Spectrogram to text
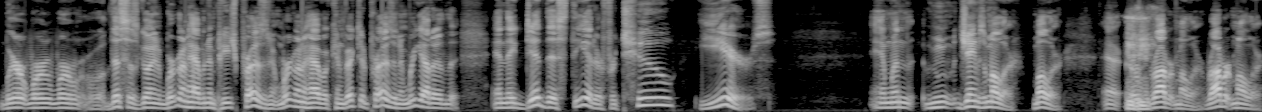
we're we're we're this is going we're going to have an impeached president we're going to have a convicted president we got to and they did this theater for 2 years. And when James Mueller Mueller uh, mm-hmm. Robert Mueller Robert Mueller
